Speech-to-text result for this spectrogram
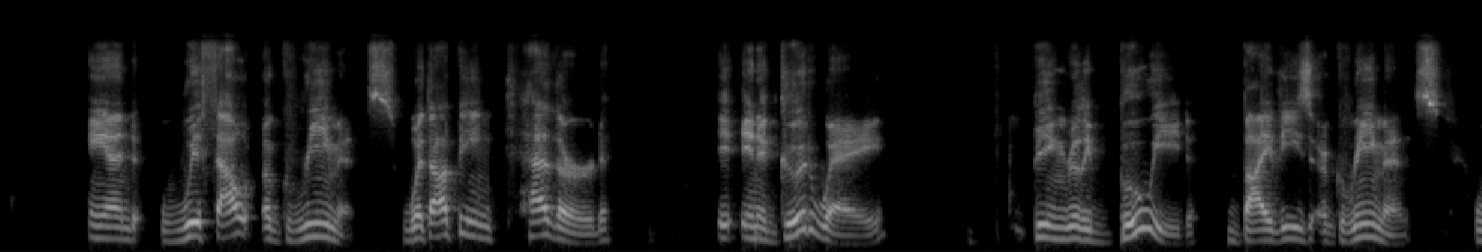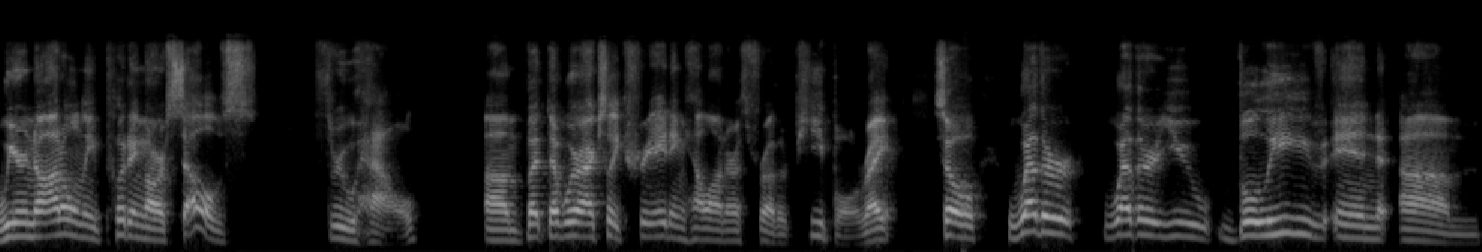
And without agreements without being tethered in a good way being really buoyed by these agreements we're not only putting ourselves through hell um, but that we're actually creating hell on earth for other people right so whether whether you believe in um,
